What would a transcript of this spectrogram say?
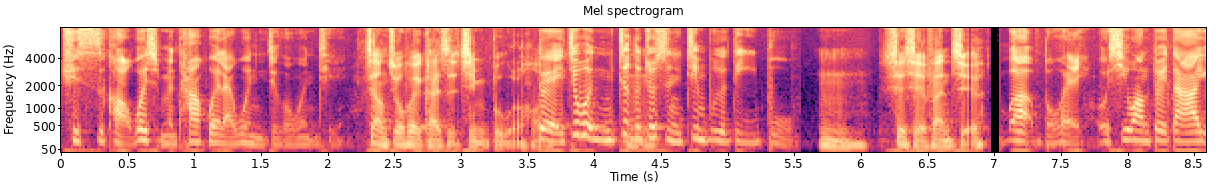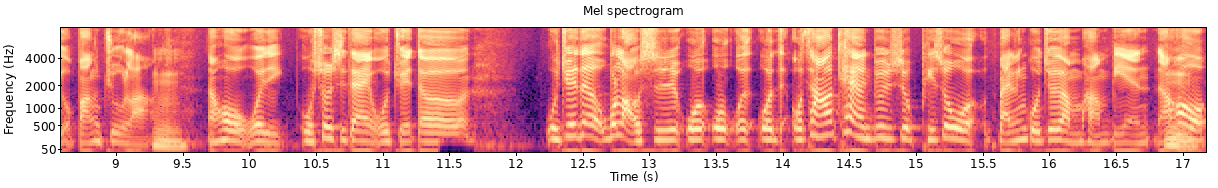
去思考为什么他会来问你这个问题。这样就会开始进步了。对，就会你这个就是你进步的第一步。嗯，谢谢范姐。不不会，我希望对大家有帮助啦。嗯，然后我我说实在，我觉得我觉得我老师，我我我我我常常看，就是说，比如说我百灵果就在我们旁边，然后。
